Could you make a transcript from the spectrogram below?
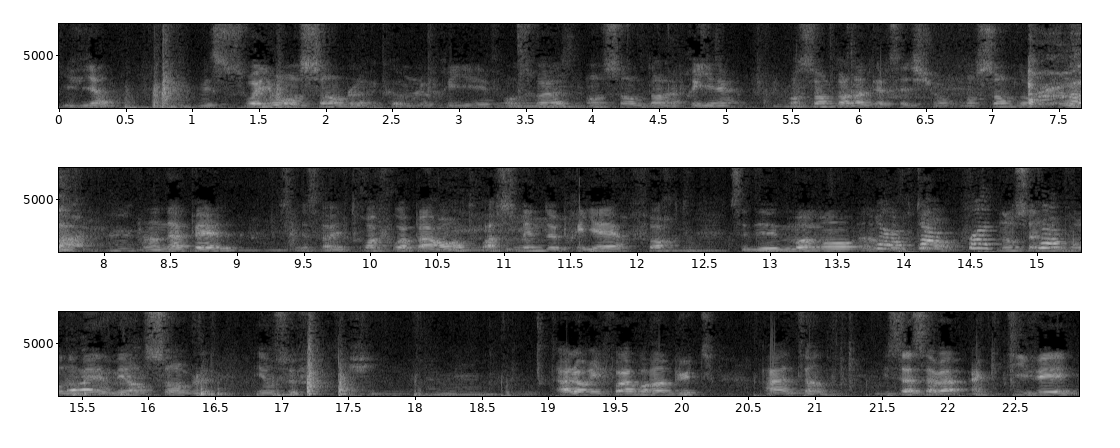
qui vient, mais soyons ensemble, comme le priait Françoise, ensemble dans la prière, ensemble dans l'intercession, ensemble dans le combat. Un appel, ça va être trois fois par an, trois semaines de prière forte. C'est des moments importants, non seulement pour nous-mêmes, mais ensemble, et on se fortifie. Alors il faut avoir un but à atteindre. Et ça, ça va activer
